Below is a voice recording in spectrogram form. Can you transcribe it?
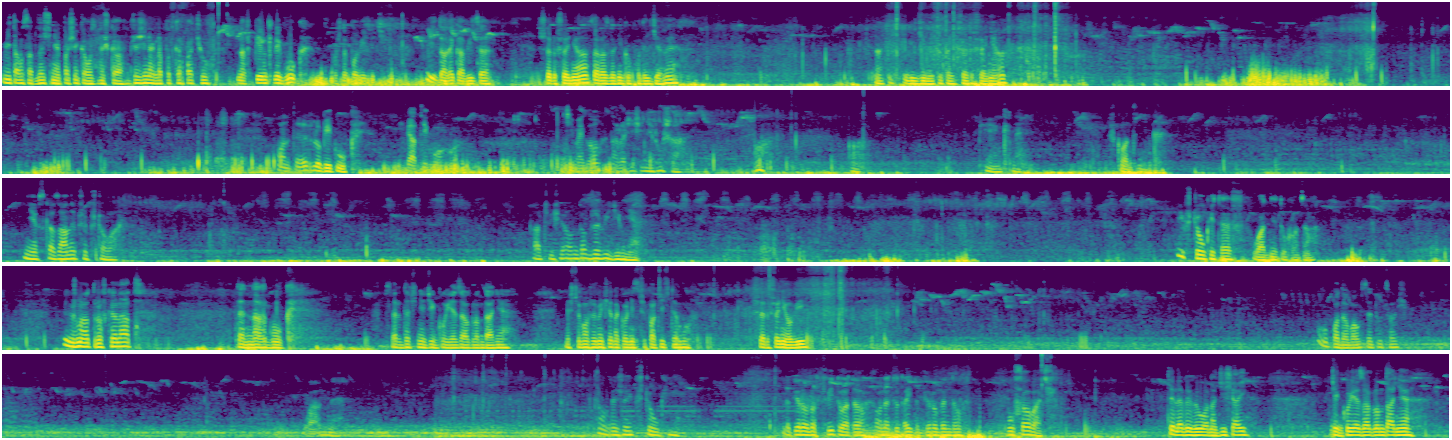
Witam serdecznie, Pasieka Ozbyszka w Brzezinach na Podkarpaciu. Nasz piękny głuk, można powiedzieć. I z daleka widzę szerszenia, zaraz do niego podejdziemy. Tak, widzimy tutaj szerszenia. On też lubi głuk. Kwiaty głogu. Widzimy go, na razie się nie rusza. O, o. piękny szkodnik. Niewskazany przy pszczołach. Patrzy się, on dobrze widzi mnie. I pszczółki też ładnie tu chodzą. Już ma troszkę lat ten nasz głuk. Serdecznie dziękuję za oglądanie. Jeszcze możemy się na koniec przypatrzyć temu szerszeniowi. Upodobał się tu coś. Ładne. No wyżej pszczółki. Dopiero rozkwitła, a to one tutaj dopiero będą buszować. Tyle by było na dzisiaj. Dziękuję za oglądanie.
